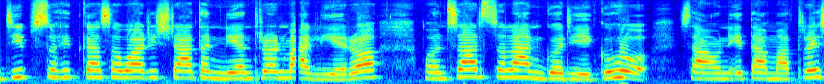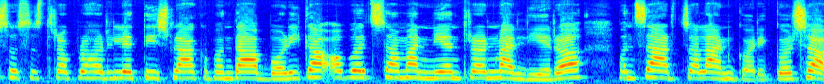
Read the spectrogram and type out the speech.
जीप सहितका सवारी साधन नियन्त्रणमा लिएर भन्सार चलान गरिएको हो। साउन यता मात्रै सशस्त्र प्रहरीले तिस लाखभन्दा बढीका अवैध सामान नियन्त्रणमा लिएर भन्सार चलान गरेको छ।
